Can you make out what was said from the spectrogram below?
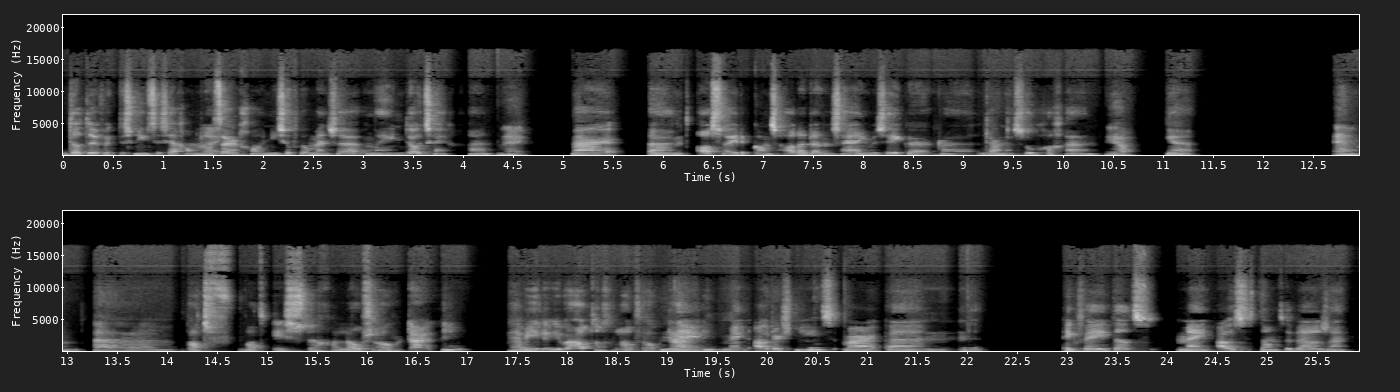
dat durf ik dus niet te zeggen, omdat Nee. er gewoon niet zoveel mensen om me heen dood zijn gegaan. Nee. Maar ehm, als wij de kans hadden, dan zijn we zeker eh, daar naartoe gegaan. Ja. Ja. En eh, wat, wat is de geloofsovertuiging? Hebben jullie überhaupt een geloofsovertuiging? Nee, mijn ouders niet. Maar ehm, ik weet dat mijn oudste tante wel zo'n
